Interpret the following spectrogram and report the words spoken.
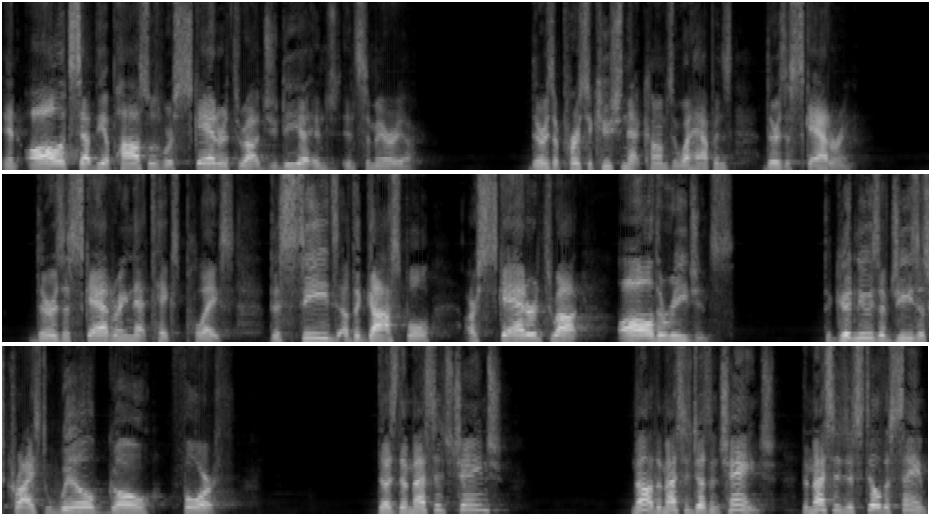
And all except the apostles were scattered throughout Judea and, and Samaria. There is a persecution that comes, and what happens? There's a scattering. There is a scattering that takes place. The seeds of the gospel are scattered throughout all the regions. The good news of Jesus Christ will go forth. Does the message change? No, the message doesn't change. The message is still the same.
